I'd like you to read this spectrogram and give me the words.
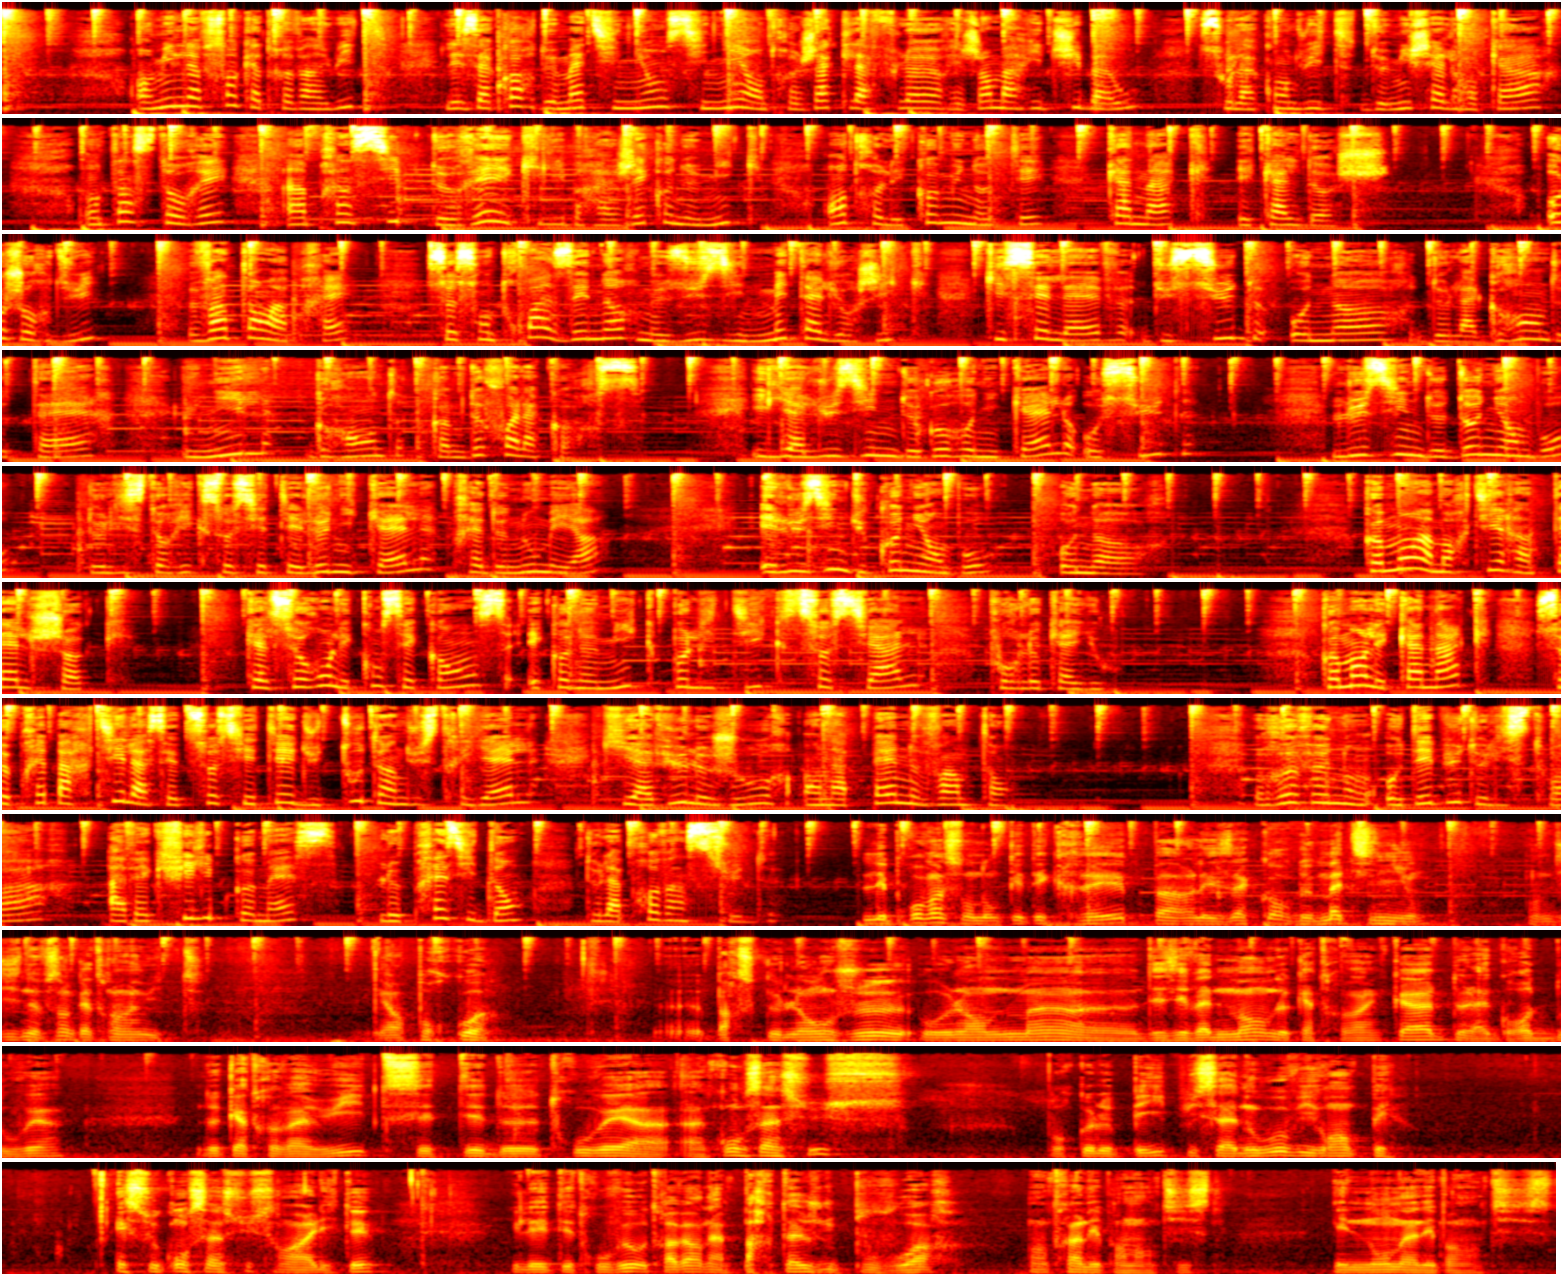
En 1988, les accords de Matignon signés entre Jacques Lafleur et Jean-Marie Chibaou, sous la conduite de Michel Rocard, ont instauré un principe de rééquilibrage économique entre les communautés Kanak et Caldoche. Aujourd'hui, 20 ans après, ce sont trois énormes usines métallurgiques qui s'élèvent du sud au nord de la Grande Terre, une île grande comme deux fois la Corse. Il y a l'usine de Goronickel au sud, l'usine de Donyambo, de l'historique société Le Nickel, près de Nouméa, et l'usine du Cognambo, au nord. Comment amortir un tel choc? Quelles seront les conséquences économiques, politiques, sociales pour le caillou? Comment les Kanaks se préparent-ils à cette société du tout industriel qui a vu le jour en à peine 20 ans? Revenons au début de l'histoire avec Philippe Gomez, le président de la province sud. Les provinces ont donc été créées par les accords de Matignon en 1988. Alors pourquoi? Euh, Parce que l'enjeu au lendemain euh, des événements de 84, de la grotte d'Ouvert de 88, c'était de trouver un, un, consensus pour que le pays puisse à nouveau vivre en paix. Et ce consensus, en réalité, il a été trouvé au travers d'un partage du pouvoir entre indépendantistes et non indépendantistes.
